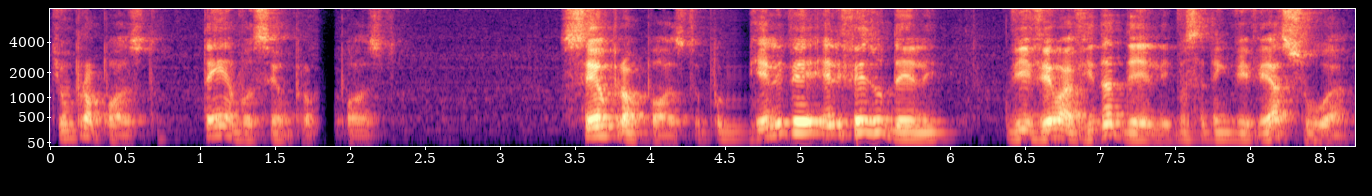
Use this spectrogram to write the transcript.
Tinha um propósito. Tenha você um propósito. Seu propósito. Porque ele, ele fez o dele. Viveu a vida dele. Você tem que viver a sua.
